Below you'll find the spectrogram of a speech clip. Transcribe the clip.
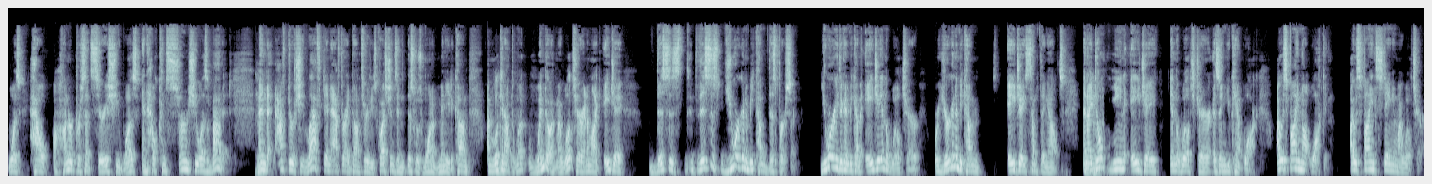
was how 100% serious she was and how concerned she was about it. Hmm. And after she left, and after I'd gone through these questions, and this was one of many to come, I'm looking out the w- window at my wheelchair and I'm like, AJ, this is this is you are going to become this person. You are either going to become AJ in the wheelchair or you're going to become AJ something else. And I Mhm. don't mean AJ in the wheelchair as in you can't walk. I was fine not walking. I was fine staying in my wheelchair.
